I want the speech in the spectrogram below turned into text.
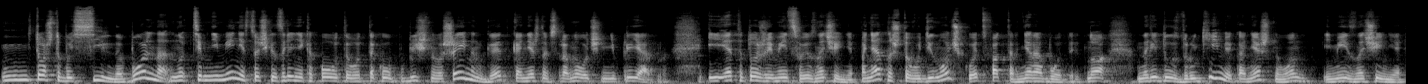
не то чтобы сильно больно, но тем не менее, с точки зрения какого-то вот такого публичного шейминга, это, конечно, все равно очень неприятно. И это тоже имеет свое значение. Понятно, что в одиночку этот фактор не работает, но наряду с другими, конечно, он имеет значение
